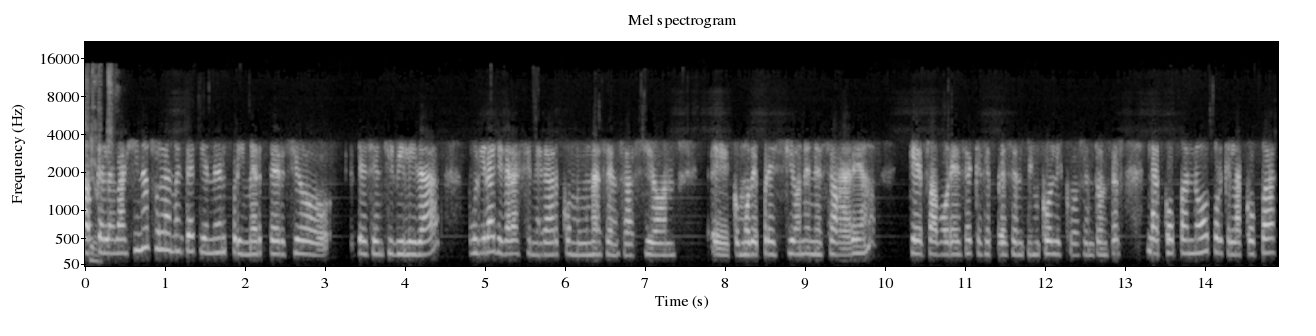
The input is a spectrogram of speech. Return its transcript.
aunque la vagina solamente tiene el primer tercio de sensibilidad, pudiera llegar a generar como una sensación eh, como de presión en esa área que favorece que se presenten cólicos. Entonces, la copa no, porque la copa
